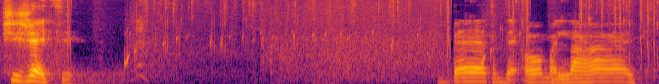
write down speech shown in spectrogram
Krzyżecy. Best of the all my life.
